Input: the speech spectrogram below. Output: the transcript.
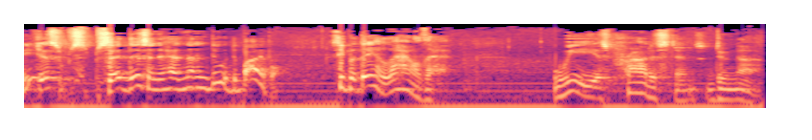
He just said this and it has nothing to do with the Bible. See, but they allow that. We as Protestants do not.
